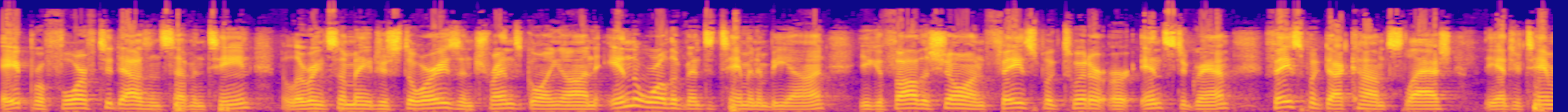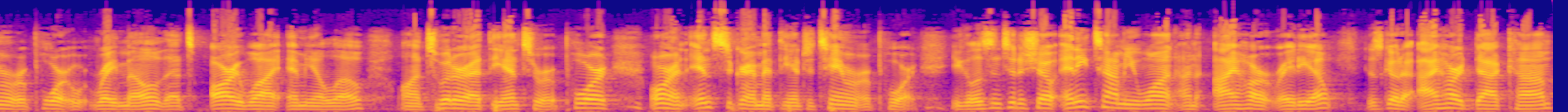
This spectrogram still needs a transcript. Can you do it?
April 4th, 2017, delivering some major stories and trends going on in the world of entertainment and beyond. You can follow the show on Facebook, Twitter, or Instagram, facebook.com slash the Entertainment Report with Ray Melo, that's R-A-Y-M-E-L-O, on Twitter at the Enter Report, or on Instagram at the Entertainment Report. You can listen to the show anytime you want on iHeartRadio. Just go to iHeart.com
